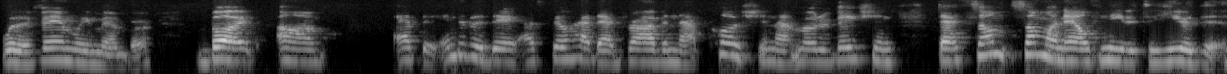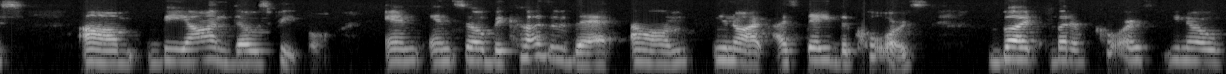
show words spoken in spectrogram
with a family member. But um, at the end of the day, I still had that drive and that push and that motivation that some someone else needed to hear this um, beyond those people. And and so because of that, um, you know, I, I stayed the course. But but of course, you know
